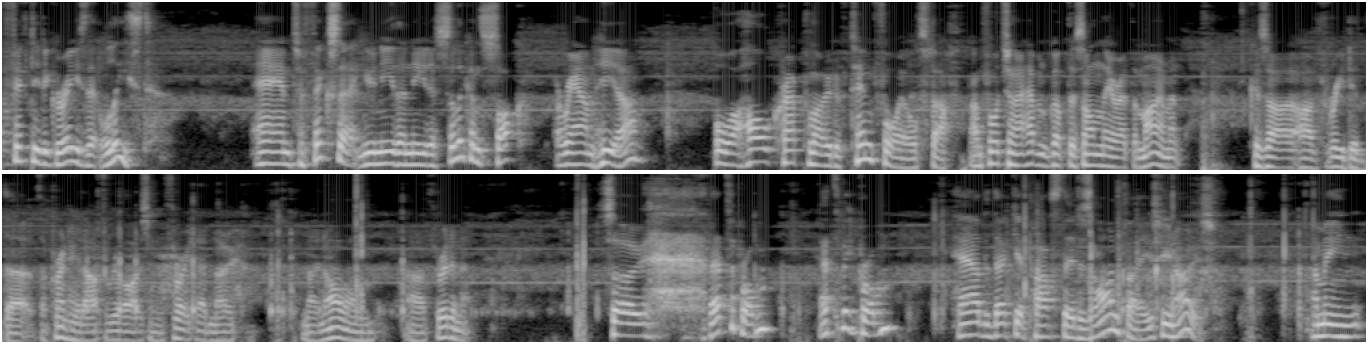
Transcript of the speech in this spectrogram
50 degrees at least. And to fix that you either need a silicon sock around here or a whole crap load of tinfoil stuff. Unfortunately, I haven't got this on there at the moment because I've redid the, the printhead after realising the throat had no, no nylon uh, thread in it. So that's a problem. That's a big problem. How did that get past their design phase? Who knows? I mean,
